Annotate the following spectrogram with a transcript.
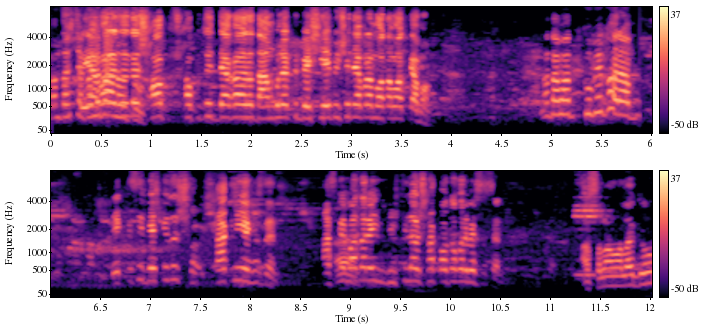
পঞ্চাশ টাকা। সব সবজির দেখা দামগুলো একটু বেশি এই বিষয়ে আপনার মতামত কেমন? মতামত খুবই খারাপ। দেখতেছি বেশ কিছু শাক নিয়ে এসেছেন। আজকে বাজারে মিষ্টি লাউ শাক কত করে বেচেছেন? আসসালামু আলাইকুম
